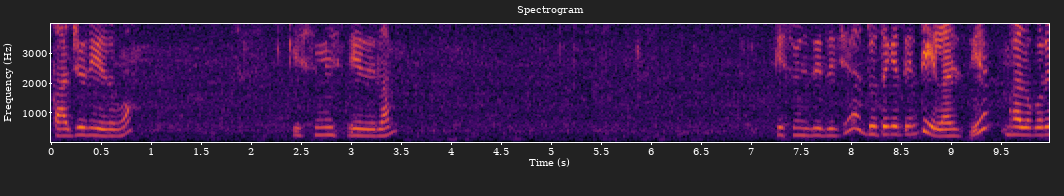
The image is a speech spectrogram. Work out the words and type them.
কাজু দিয়ে দেবো। কিশমিশ দিয়ে দিলাম। কিশমিশ দিয়ে দিয়েছি আর দু থেকে তিনটি এলাচ দিয়ে ভালো করে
